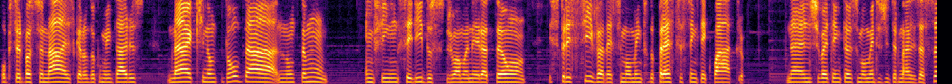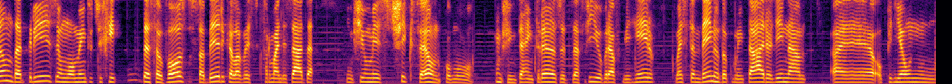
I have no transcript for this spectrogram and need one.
observacionais, que eram documentários né, que não estão não tão, enfim, inseridos de uma maneira tão expressiva nesse momento do pré-64. Né? A gente vai ter então esse momento de internalização da crise, um momento de dessa voz do saber, que ela vai ser formalizada em filmes de ficção, como, enfim, Terra em Trânsito, Desafio, Bravo Guerreiro, mas também no documentário, ali na é, opinião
